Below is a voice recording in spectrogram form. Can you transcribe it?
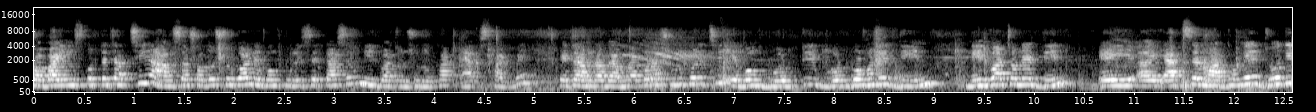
সবাই ইউজ করতে চাচ্ছি, আনসার সদস্যগণ এবং পুলিশের কাছেও নির্বাচন সুরক্ষা অ্যাপস থাকবে। এটা আমরা ব্যবহার করা শুরু করেছি এবং ভোটটি, ভোট গ্রহণের দিন, নির্বাচনের দিন এই অ্যাপসের মাধ্যমে যদি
